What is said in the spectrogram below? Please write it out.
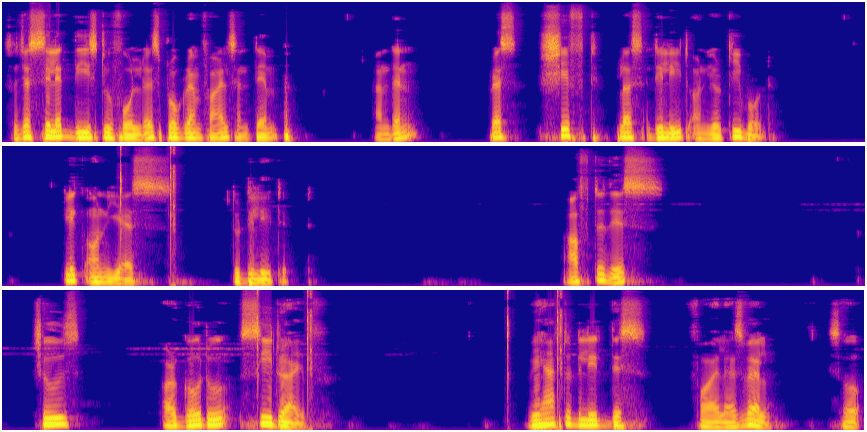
So just select these two folders, program files and temp, and then press shift plus delete on your keyboard. Click on yes to delete it. After this, choose or go to C drive. We have to delete this file as well. So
